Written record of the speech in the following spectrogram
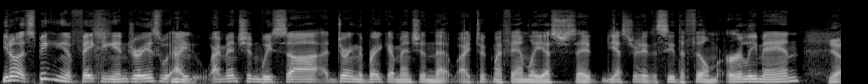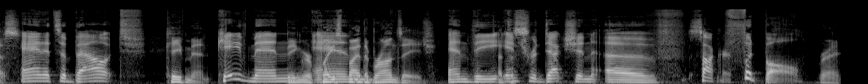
You know, speaking of faking injuries, we- I, I mentioned we saw during the break. I mentioned that I took my family yesterday yesterday to see the film Early Man, Yes. and it's about Cavemen cavemen being replaced by the Bronze Age. and the That's a s- introduction of Soccer. football, Right.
